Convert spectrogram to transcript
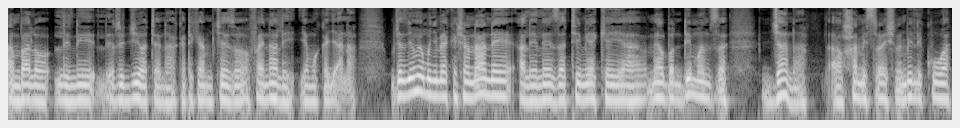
ambalo lilirudiwa tena katika mchezo wa fainali ya mwaka jana. Mchezaji huyo mwenye miaka 28 alieleza timu yake ya Melbourne Demons jana Alhamis tarehe 22 kuwa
